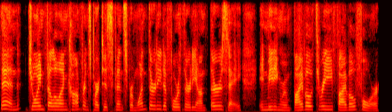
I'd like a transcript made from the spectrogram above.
Then, join fellow unconference participants from 1.30 to 4.30 on Thursday in meeting room 503-504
